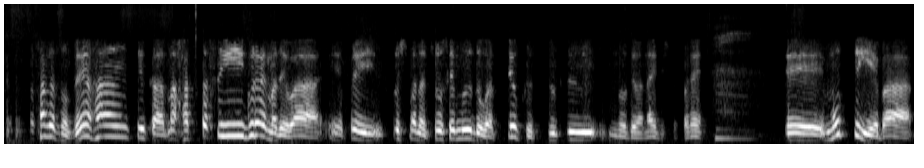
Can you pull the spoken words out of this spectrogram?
3月の前半というか、まあ、20日過ぎぐらいまでは、やっぱり少しまだ調整ムードが強く続くのではないでしょうかね。でもっと言えば、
